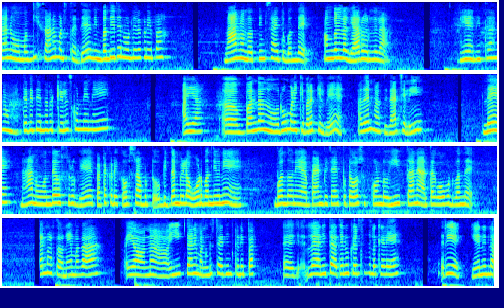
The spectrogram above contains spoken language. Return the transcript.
ನಾನು ಮಗ್ಗಿ ಸ್ನಾನ ಮಾಡಿಸ್ತಾ ಇದ್ದೆ. ನೀನು ಬಂದಿದ್ದೆ ನೋಡಲಿಲ್ಲ ಕಣಪ್ಪ? ನಾನು ಒಂದು ಹತ್ತು ನಿಮಿಷ ಆಯಿತು ಬಂದೆ. ಅಂಗಲ್ದಾಗ ಯಾರೂ ಇರಲಿಲ್ಲ. ಏ ಅನಿತಾ ನಾವು ಮಾತಾಡಿದ್ದೇನಾದ್ರು ಕೇಳಿಸ್ಕೊಂಡೇನೆ? ಅಯ್ಯ ಬಂದವನು ರೂಮ್ ಅಡಿಕೆ ಬರೋಕ್ಕಿಲ್ವೇ? ಅದೇನು ಮಾಡ್ತಿದ್ದೆ ಆ್ಯಕ್ಚುಲಿ ಲೇ ನಾನು ಒಂದೇ ಉಸ್ರಿಗೆ ಕಟ್ಟ ಕಡೆ ಕೌಸ್ರಾಗ್ಬಿಟ್ಟು ಬಿದ್ದಂಬೀಳ ಓಡ್ ಬಂದೀನಿ ಬಂದವನೇ ಪ್ಯಾಂಟ್ ಬಿಚ್ಚಿ ಹಾಕ್ಬಿಟ್ಟು ಸುತ್ಕೊಂಡು ಈಗ ತಾನೇ ಅತ್ತಾಗ ಹೋಗ್ಬಿಟ್ಟು ಬಂದೆ. ಏನು ಮಾಡ್ತಾವನೆ ಮಗ? ಅಯ್ಯೋ, ಅಣ್ಣ, ಈಗ ತಾನೇ ಮನಗಿಸ್ತಾ ಇದ್ದೀನಿ ಕಣಿಪ್ಪ. ಇಲ್ಲ ಅನಿತಾ, ಅದೇನು ಕೇಳ್ತಿದ್ದಿಲ್ಲ ಕೇಳಿ? ರೀ, ಏನಿಲ್ಲ.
